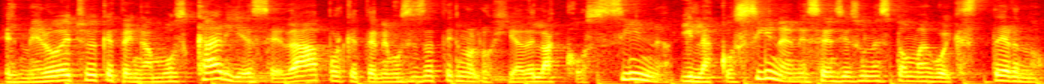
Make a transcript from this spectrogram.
el mero hecho de que tengamos caries se da porque tenemos esa tecnología de la cocina y la cocina en esencia es un estómago externo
